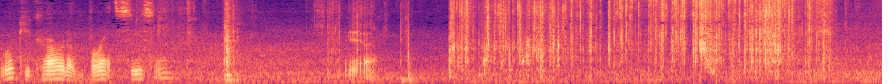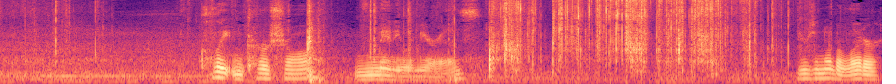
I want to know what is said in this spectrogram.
Rookie card of Brett Cecil. Yeah. Clayton Kershaw, Manny Ramirez. Here's another letter.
